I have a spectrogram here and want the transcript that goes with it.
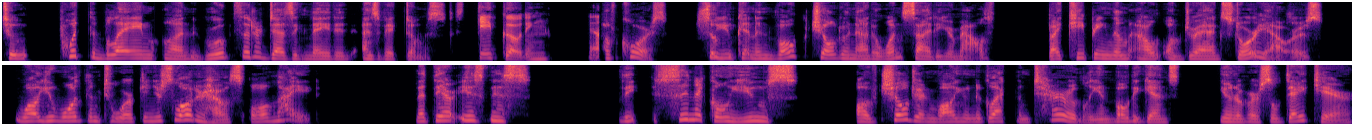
to put the blame on groups that are designated as victims. Scapegoating. Yeah. Of course. So you can invoke children out of one side of your mouth by keeping them out of drag story hours while you want them to work in your slaughterhouse all night. That there is this, the cynical use of children while you neglect them terribly and vote against universal daycare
